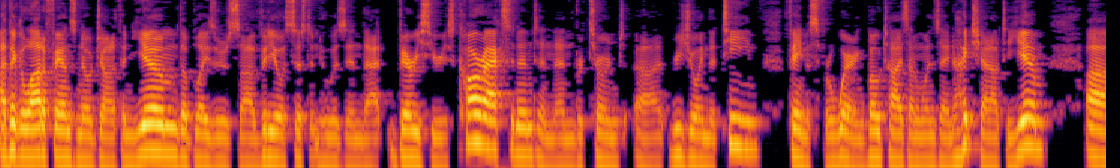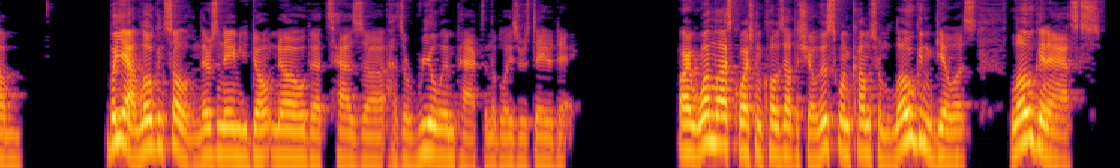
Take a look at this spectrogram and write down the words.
I think a lot of fans know Jonathan Yim, the Blazers' uh, video assistant who was in that very serious car accident and then returned, uh, rejoined the team, famous for wearing bow ties on Wednesday night. Shout out to Yim. Um, but yeah, Logan Sullivan. There's a name you don't know that has uh, has a real impact on the Blazers day to day. All right, one last question to close out the show. This one comes from Logan Gillis. Logan asks,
